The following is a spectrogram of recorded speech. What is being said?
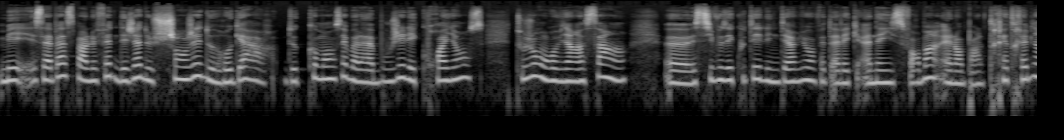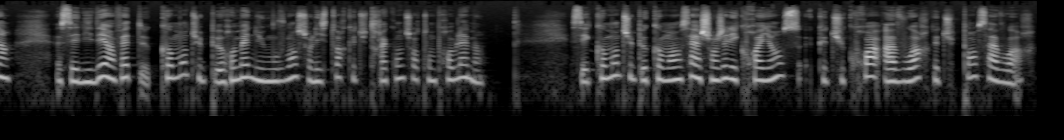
mais ça passe par le fait déjà de changer de regard, de commencer voilà, à bouger les croyances. Toujours, on revient à ça. Hein. Euh, si vous écoutez l'interview en fait avec Anaïs Forbin, elle en parle très très bien. C'est l'idée en fait de comment tu peux remettre du mouvement sur l'histoire que tu te racontes sur ton problème. C'est comment tu peux commencer à changer les croyances que tu crois avoir, que tu penses avoir,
